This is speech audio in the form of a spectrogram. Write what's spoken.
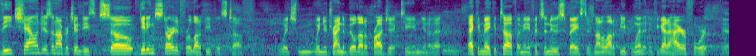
The challenges and opportunities, so getting started for a lot of people is tough which when you're trying to build out a project team, you know, that, that can make it tough. I mean, if it's a new space, there's not a lot of people in it. If you got to hire for it, yeah.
